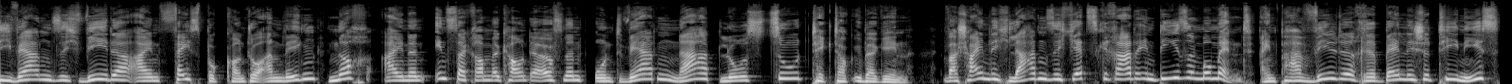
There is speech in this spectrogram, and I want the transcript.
die werden sich weder ein Facebook-Konto anlegen, noch einen Instagram-Account eröffnen und werden nahtlos zu TikTok übergehen. Wahrscheinlich laden sich jetzt gerade in diesem Moment ein paar wilde, rebellische Teenies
